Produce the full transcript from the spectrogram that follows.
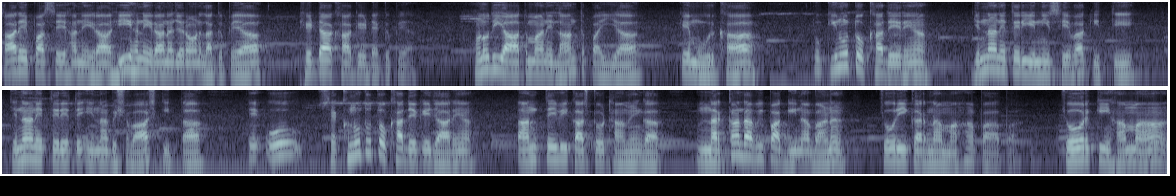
ਸਾਰੇ ਪਾਸੇ ਹਨੇਰਾ ਹੀ ਹਨੇਰਾ ਨਜ਼ਰ ਆਉਣ ਲੱਗ ਪਿਆ। ਠੇਡਾ ਖਾ ਕੇ ਡਿੱਗ ਪਿਆ। ਹੁਣ ਉਹਦੀ ਆਤਮਾ ਨੇ ਲਾਂਤ ਪਾਈ ਆ ਕਿ ਮੂਰਖਾ, ਤੂੰ ਕਿਹਨੂੰ ਧੋਖਾ ਦੇ ਰਿਹਾ? ਜਿਨ੍ਹਾਂ ਨੇ ਤੇਰੀ ਇੰਨੀ ਸੇਵਾ ਕੀਤੀ, ਜਿਨ੍ਹਾਂ ਨੇ ਤੇਰੇ ਤੇ ਇੰਨਾ ਵਿਸ਼ਵਾਸ ਕੀਤਾ, ਤੇ ਉਹ ਸਿੱਖ ਨੂੰ ਤੂੰ ਧੋਖਾ ਦੇ ਕੇ ਜਾ ਰਿਹਾ? ਤਨ ਤੇ ਵੀ ਕਸ਼ਟ ਉਠਾਵੇਂਗਾ। ਨਰਕਾਂ ਦਾ ਵੀ ਭਾਗੀ ਨਾ ਬਣ, ਚੋਰੀ ਕਰਨਾ ਮਹਾ ਪਾਪ ਆ ਚੋਰ ਕੀ ਹਾਮਾ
